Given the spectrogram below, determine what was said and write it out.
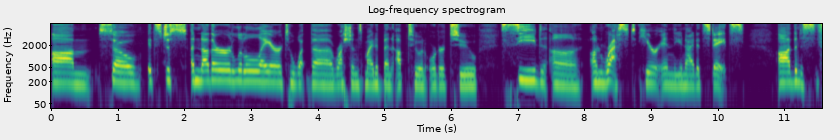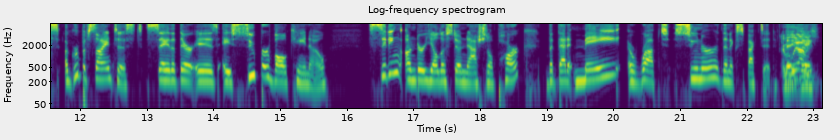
Um, so it's just another little layer to what the Russians might have been up to in order to seed uh, unrest here in the United States. Uh, the, a group of scientists say that there is a super volcano sitting under Yellowstone National Park, but that it may erupt sooner than expected. I mean, They- we they- always, they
